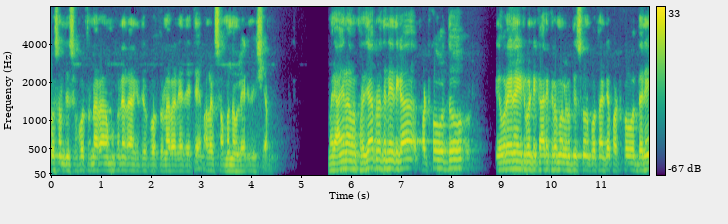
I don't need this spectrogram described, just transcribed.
కోసం తీసుకుపోతున్నారా అమ్ముకునే దానికి తీసుకుపోతున్నారా అనేది అయితే వాళ్ళకి సంబంధం లేని విషయం. మరి ఆయన ప్రజాప్రతినిధిగా పట్టుకోవద్దు ఎవరైనా ఇటువంటి కార్యక్రమాలకు తీసుకొని పోతుంటే పట్టుకోవద్దని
